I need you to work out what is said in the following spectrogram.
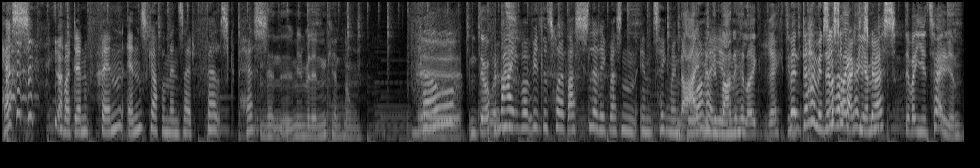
pas? Hvordan fanden anskaffer man sig et falsk pas? Men øh, min veninde kendte nogen. Hvad? Øh, det var fordi... Nej, hvor vildt. Det tror jeg bare slet ikke var sådan en ting, man Nej, gjorde men det herhjemme. var det heller ikke rigtigt. Men det har min Det søster faktisk herhjemme. også. Det var i Italien.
